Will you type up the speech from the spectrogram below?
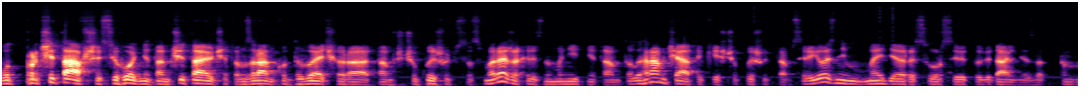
от прочитавши сьогодні, там читаючи там зранку до вечора, там що пишуть в соцмережах, різноманітні там телеграм-чатики, що пишуть там серйозні медіаресурси, відповідальні за там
